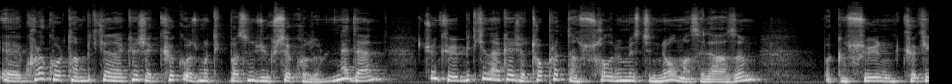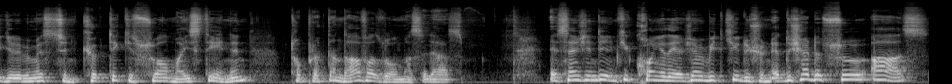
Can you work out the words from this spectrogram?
E, kurak ortam bitkilerin arkadaşlar kök ozmotik basıncı yüksek olur. Neden? Çünkü bitkinin arkadaşlar topraktan su alabilmesi için ne olması lazım? Bakın suyun köke girebilmesi için kökteki su alma isteğinin topraktan daha fazla olması lazım. E sen şimdi diyelim ki Konya'da yaşayan bir bitkiyi düşün. E dışarıda su az.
